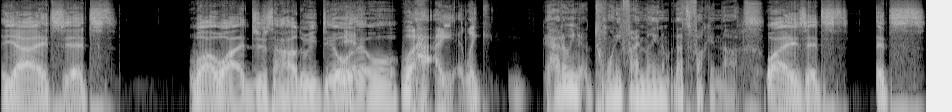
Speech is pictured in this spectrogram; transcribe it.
yeah, it's it's. Well, what? Just how do we deal with it? Or Well, how, I- like how do we know 25 million? That's fucking nuts. why? It's it's it's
